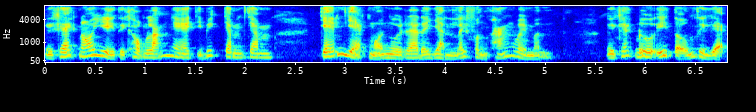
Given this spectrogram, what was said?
người khác nói gì thì không lắng nghe chỉ biết chăm chăm chém dạt mọi người ra để giành lấy phần thắng về mình. Người khác đưa ý tưởng thì gạt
